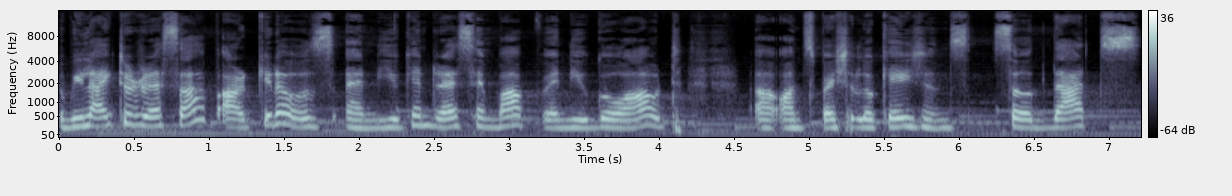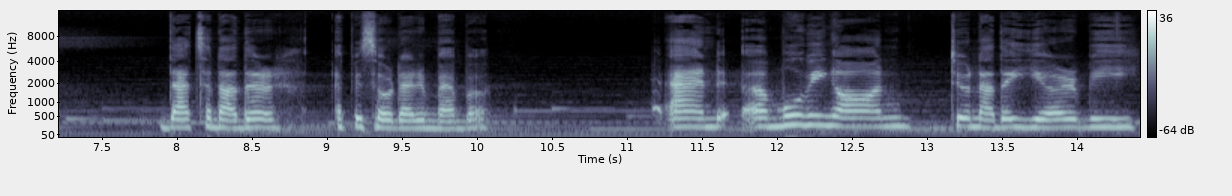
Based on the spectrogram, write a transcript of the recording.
we like to dress up our kiddos, and you can dress him up when you go out uh, on special occasions. So that's that's another episode I remember. And uh, moving on to another year, we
